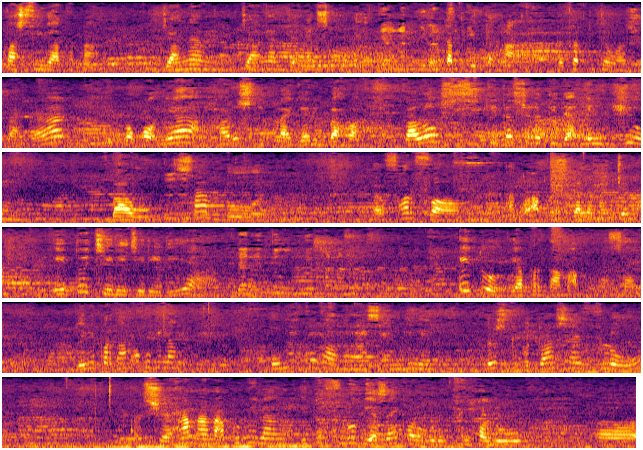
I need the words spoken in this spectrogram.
pasti nggak kena. Jangan jangan jangan seperti itu. Jangan tetap kita tetap kita waspada. Pokoknya harus dipelajari bahwa kalau kita sudah tidak mencium bau sabun eh, parfum atau apa segala macam itu ciri-ciri dia. Dan itu Umi pernah itu yang pertama aku rasain. Jadi pertama aku bilang Umi kok gak ngerasain gini terus kebetulan saya flu Syehan anakku bilang itu flu biasanya kalau udah terlalu eh,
